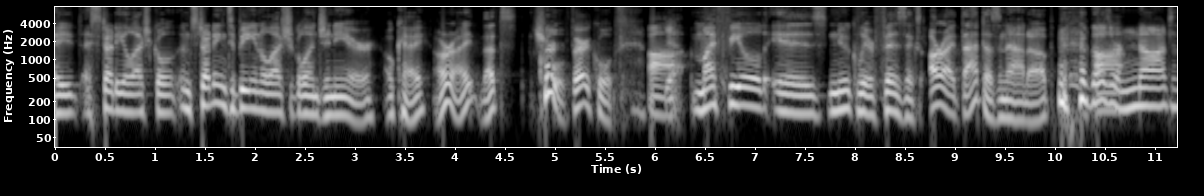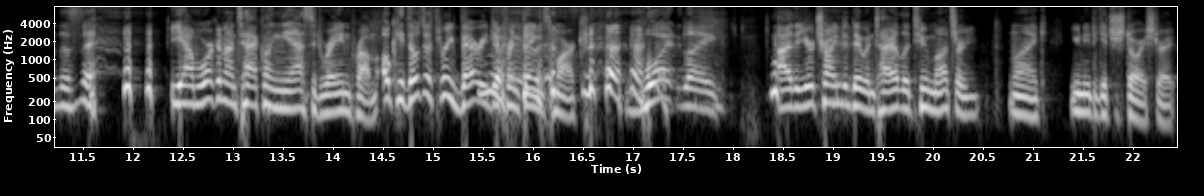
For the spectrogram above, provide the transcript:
I I study electrical. I'm studying to be an electrical engineer. Okay, all right, that's cool, very cool. Uh, My field is nuclear physics. All right, that doesn't add up. Those are not the same. Yeah, I'm working on tackling the acid rain problem. Okay, those are three very different things, Mark. what like either you're trying to do entirely too much or like you need to get your story straight.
